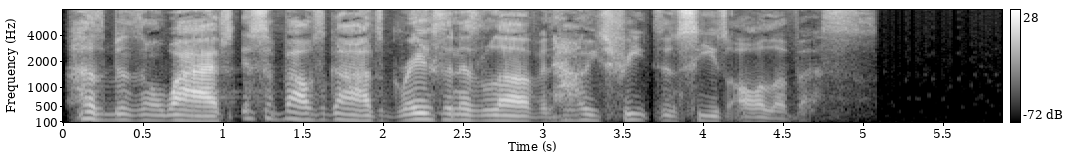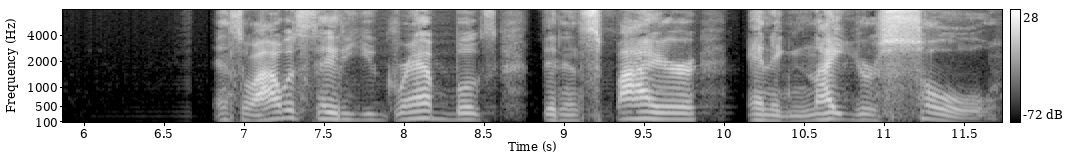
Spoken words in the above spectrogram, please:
husbands and wives, it's about God's grace and His love and how He treats and sees all of us. And so I would say to you grab books that inspire and ignite your soul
